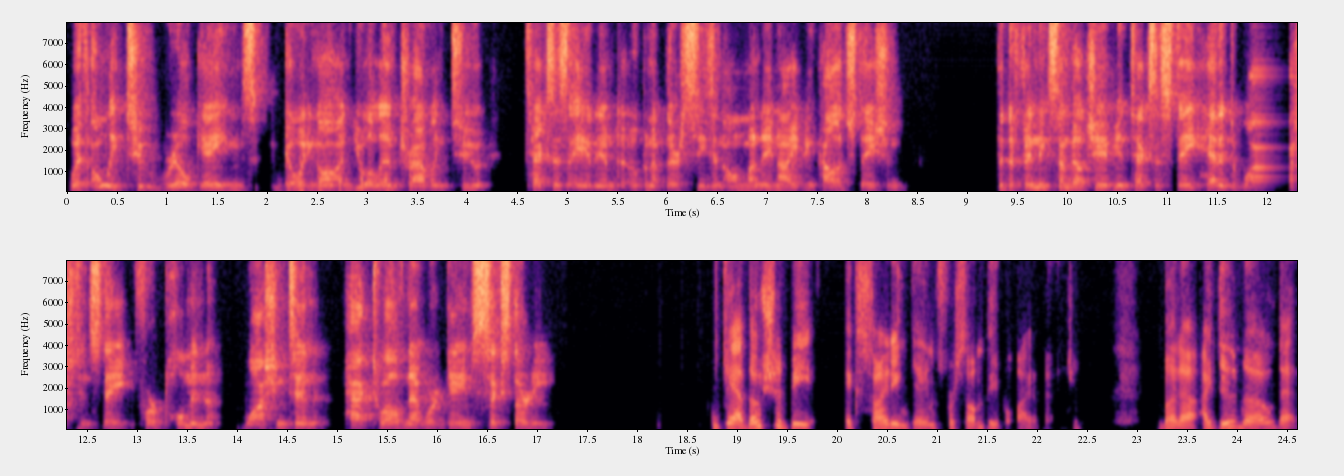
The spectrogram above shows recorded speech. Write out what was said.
with only two real games going on. ULM traveling to Texas A&M to open up their season on Monday night in College Station. The defending Sun Belt champion Texas State headed to Washington State for Pullman Washington Pac-12 network game 6:30. Yeah, those should be exciting games for some people, I imagine. But uh, I do know that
